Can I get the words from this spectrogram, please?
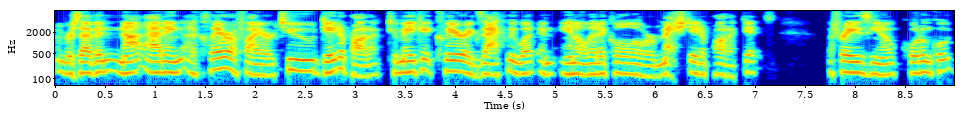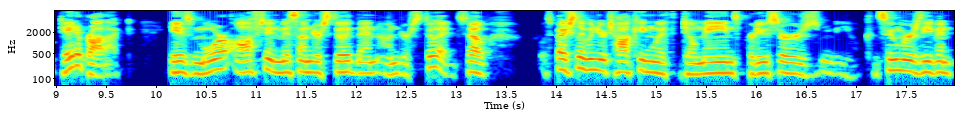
Number seven, not adding a clarifier to data product to make it clear exactly what an analytical or mesh data product is the phrase, you know, quote unquote data product is more often misunderstood than understood. So, especially when you're talking with domains, producers, you know, consumers, even,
